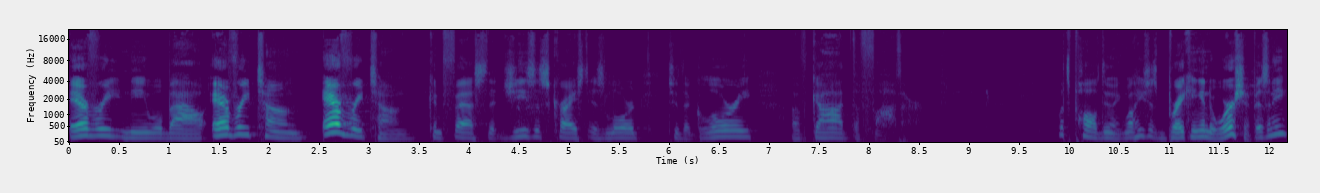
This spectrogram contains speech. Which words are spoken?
Every knee will bow, every tongue, every tongue confess that Jesus Christ is Lord to the glory of God the Father. What's Paul doing? Well, he's just breaking into worship, isn't he?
